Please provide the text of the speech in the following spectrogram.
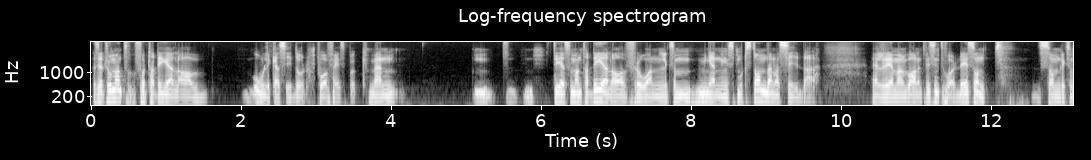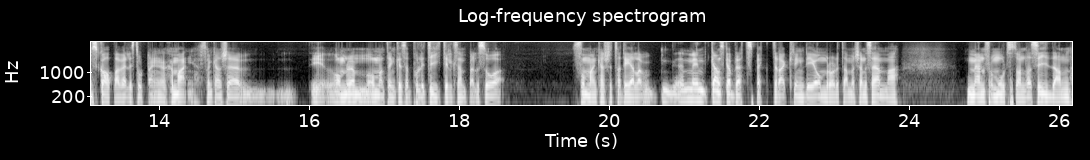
Alltså jag tror man får ta del av olika sidor på Facebook, men det som man tar del av från liksom meningsmotståndarnas sida, eller det man vanligtvis inte får, det är sånt som liksom skapar väldigt stort engagemang. Som kanske, om, om man tänker sig politik till exempel, så får man kanske ta del av eh, en ganska brett spektra kring det området där man känner sig hemma. Men från motståndarsidan,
